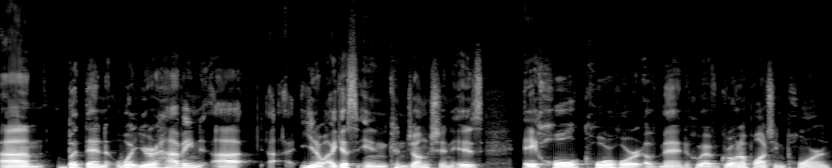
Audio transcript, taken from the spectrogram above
Um, but then what you're having, uh, you know, I guess in conjunction is a whole cohort of men who have grown up watching porn.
